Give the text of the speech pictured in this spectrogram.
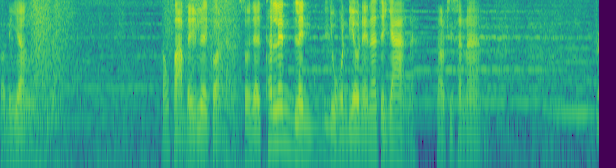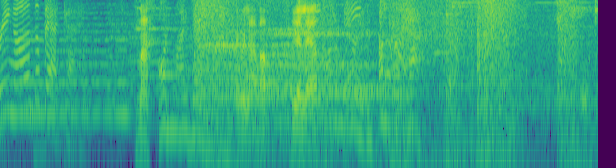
ตอนนี้ยัง ต้องฟาร์มไปเรื่อยๆก่อนนะส่วนใหญ่ถ้าเล่นเลนอยู่คนเดียวเนี่ยน่าจะยากนะสำหรับทิศนา Bring on the bad guys. มา On my way. ในเวลาบัฟเพื่อนแล้ว Bottom turret is under attack. โอเค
